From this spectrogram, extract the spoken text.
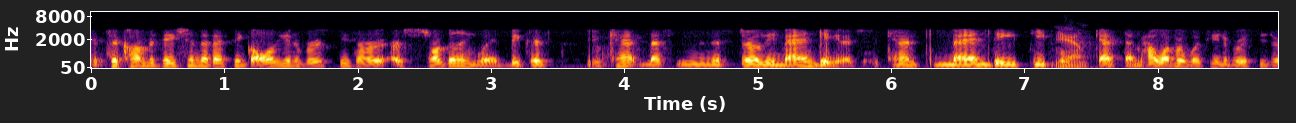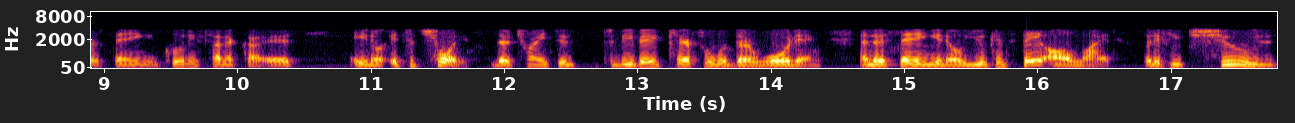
It's a conversation that I think all universities are, are struggling with because you can't necessarily mandate it. You can't mandate people yeah. to get them. However, what universities are saying, including Seneca, is you know it's a choice. They're trying to to be very careful with their wording, and they're saying you know you can stay online, but if you choose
